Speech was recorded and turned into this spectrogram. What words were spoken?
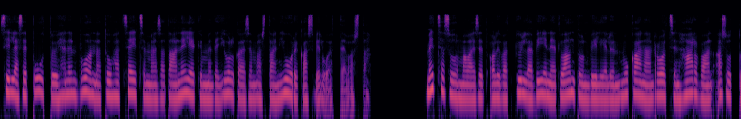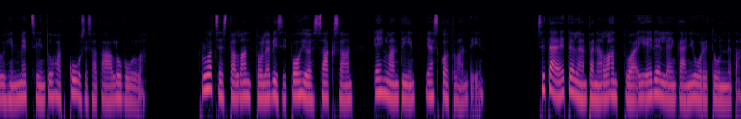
sillä se puuttui hänen vuonna 1740 julkaisemastaan juurikasviluettelosta. Metsäsuomalaiset olivat kyllä vieneet lantunviljelyn mukanaan Ruotsin harvaan asuttuihin metsiin 1600-luvulla. Ruotsista lanttu levisi Pohjois-Saksaan, Englantiin ja Skotlantiin. Sitä etelämpänä lanttua ei edelleenkään juuri tunneta.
